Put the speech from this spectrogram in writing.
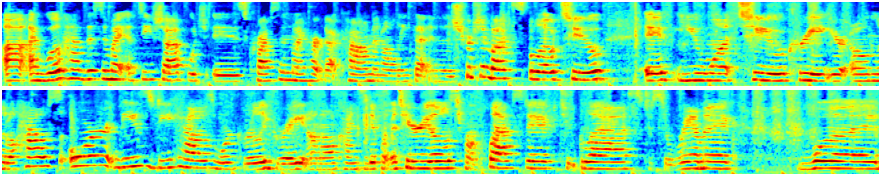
Uh, I will have this in my Etsy shop, which is crossinmyheart.com, and I'll link that in the description box below too if you want to create your own little house, or these decals work really great on all kinds of different materials, from plastic to glass to ceramic, wood,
